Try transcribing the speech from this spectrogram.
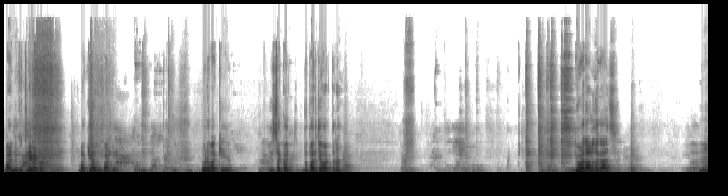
भांडे धुतले का ग? बाकी अजून भांडे. एवढं बाकी आहे. हे सकाळ दुपारचे वाटतं ना? दिवा लावला होता का आज? हम्म?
